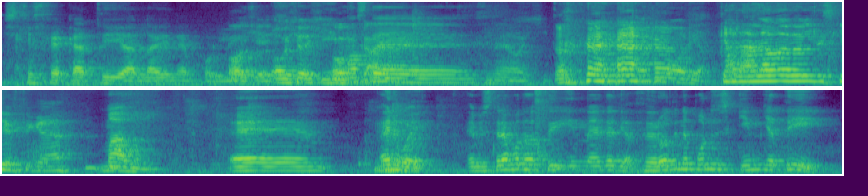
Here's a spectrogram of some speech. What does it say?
Σκέφτηκα κάτι, αλλά είναι πολύ. Όχι, Όχι, όχι, είμαστε. Ναι, όχι. όχι όρια. Καταλάβατε όλοι τι σκέφτηκα. Μάλλον. Ε, anyway, επιστρέφοντας στην ε, τέτοια, θεωρώ ότι είναι πολύ scheme γιατί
